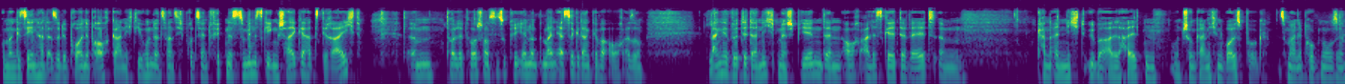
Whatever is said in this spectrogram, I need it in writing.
wo man gesehen hat, also De Bruyne braucht gar nicht die 120 Prozent Fitness. Zumindest gegen Schalke hat's gereicht, ähm, tolle Torchancen zu kreieren. Und mein erster Gedanke war auch, also lange wird er da nicht mehr spielen, denn auch alles Geld der Welt kann einen nicht überall halten und schon gar nicht in Wolfsburg, ist meine Prognose.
